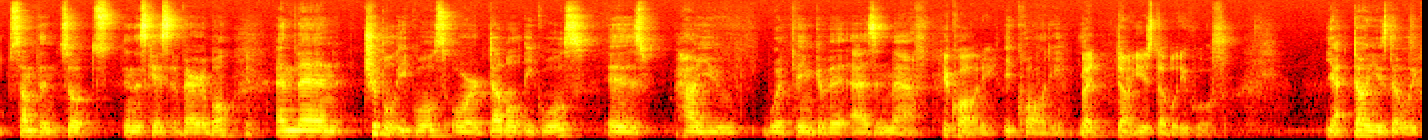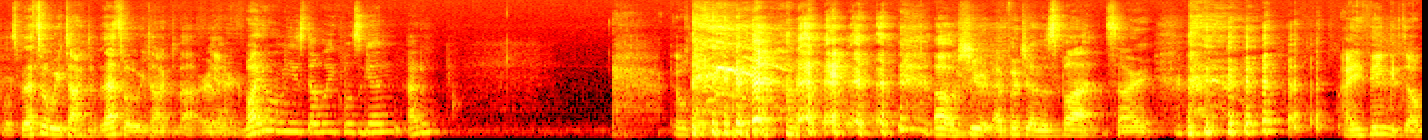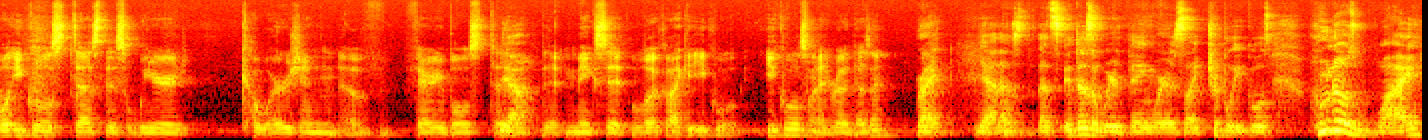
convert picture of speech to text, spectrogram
something. So in this case, a variable. Yep. And then triple equals or double equals is how you would think of it as in math. Equality. Equality. But don't use double equals. Yeah, don't use double equals. But that's what we talked. About, that's what we talked about earlier. Yeah. Why don't we use double equals again, Adam? Okay. oh shoot! I put you on the spot. Sorry. I think double equals does this weird coercion of variables to Yeah. that makes it look like it equal equals when it really doesn't. right. Yeah, that's that's it. Does a weird thing. Whereas like triple equals, who knows why?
